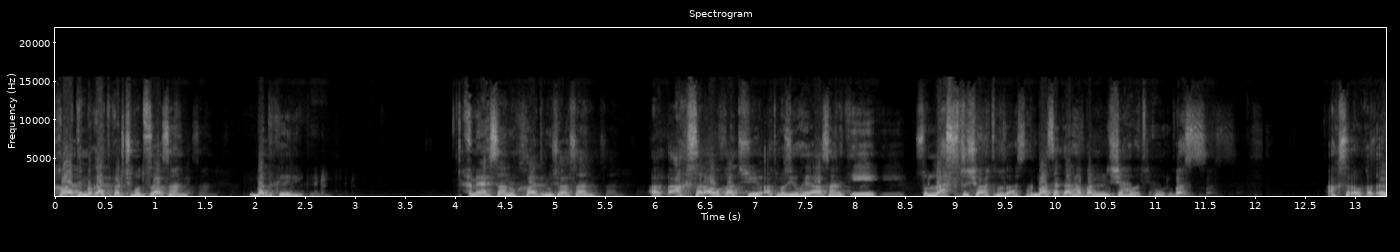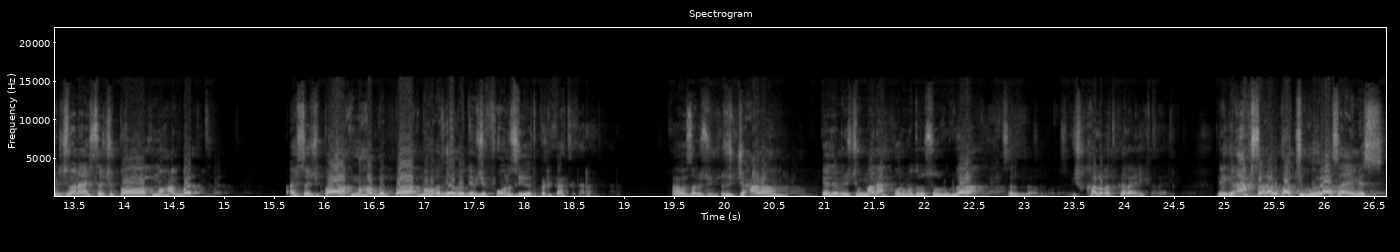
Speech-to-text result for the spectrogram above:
خاتمہٕ کَتھ پٮ۪ٹھ چھُ پوٚتُس آسان بدکٲری پٮ۪ٹھ اَمہِ احسانُک خاتمہٕ چھُ آسان اَکثر اوقات چھُ اَتھ منٛز یِہوے آسان کہِ سُہ لَسٹ چھُ اَتھ منٛز آسان. بہٕ ہسا کرٕ ہا پَنٕنۍ شہوت پوٗرٕ. بَس. اَکثر اوقات. أڑۍ چھِ وَنان اَسہِ ہسا چھُ پاک محبت. اَسہِ ہسا چھُ پاک محبت. پاک محبت کیاہ گوٚو تِم چھِ فونسٕے یوت پٮ۪ٹھ کَتھ کران سُہ چھُ حرام. کیازِ أمِس چھُ مَنع کوٚرمُت رسوٗل اللہ صلی اللہ یہِ چھُ خلوت کران لیکِن اَکثر اوقات چھُ ہُے آسان أمِس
